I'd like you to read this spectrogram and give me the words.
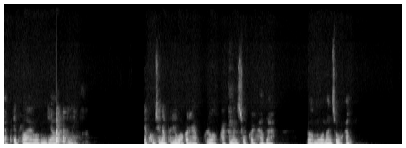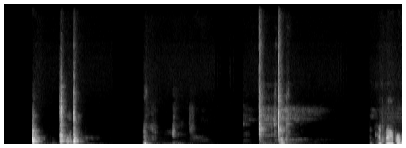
กับเรียบร้อยครับผมเดี๋ยวเดี๋ยวผมจะนำไปลวกก่อนครับลวกผักมันสุกก่อนครับแล้วลวกหมูมันสุกครับกัดลาครับผม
